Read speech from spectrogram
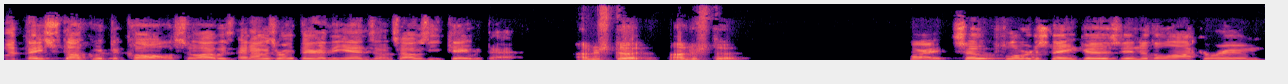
But they stuck with the call. So I was, and I was right there in the end zone. So I was okay with that. Understood. Understood. All right. So Florida State goes into the locker room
